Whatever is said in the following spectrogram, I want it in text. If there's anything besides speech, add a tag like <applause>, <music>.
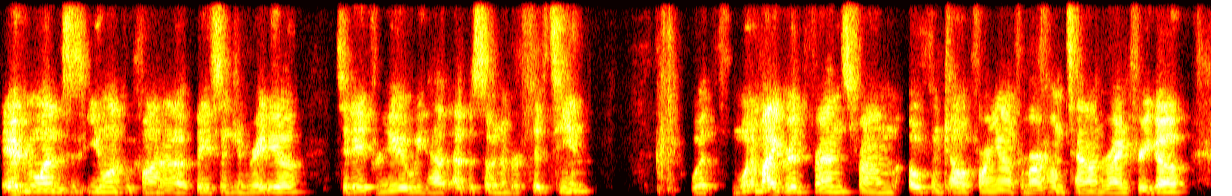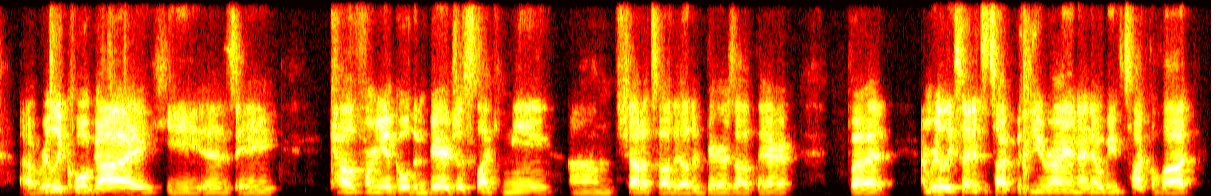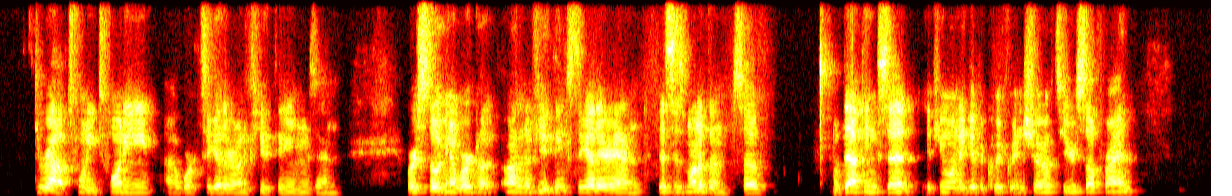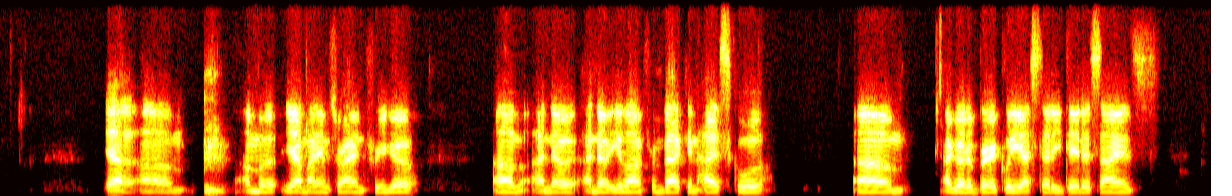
Hey everyone, this is Elon Fufana of Base Engine Radio. Today for you, we have episode number 15 with one of my good friends from Oakland, California, from our hometown, Ryan Frigo. A really cool guy. He is a California Golden Bear just like me. Um, shout out to all the other bears out there. But I'm really excited to talk with you, Ryan. I know we've talked a lot throughout 2020, uh, worked together on a few things, and we're still going to work on a few things together, and this is one of them. So, with that being said, if you want to give a quick intro to yourself, Ryan. Yeah, um, <clears throat> I'm a yeah. My name's Ryan Frigo. Um, I know I know Elon from back in high school. Um, I go to Berkeley. I study data science.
